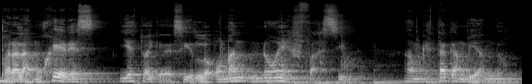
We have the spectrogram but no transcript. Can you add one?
Para las mujeres, y esto hay que decirlo, Oman no es fácil, aunque está cambiando.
